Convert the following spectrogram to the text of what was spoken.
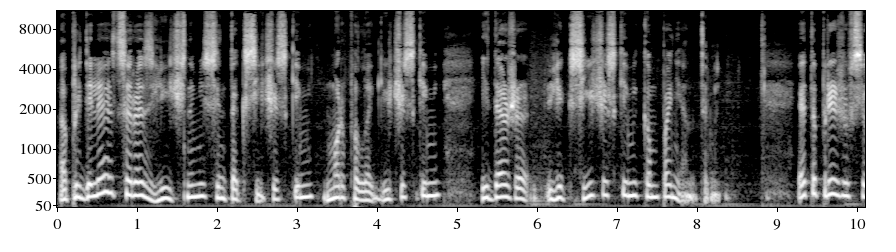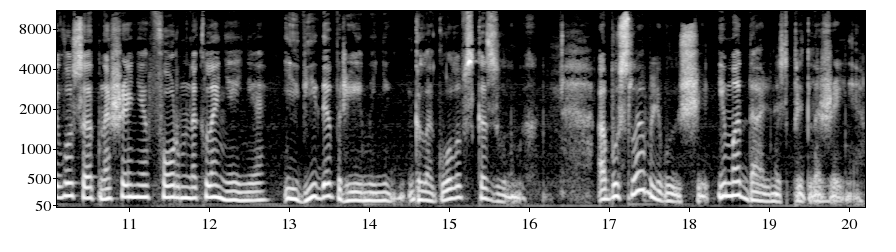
определяются различными синтаксическими, морфологическими и даже лексическими компонентами – это прежде всего соотношение форм наклонения и вида времени глаголов сказуемых, обуславливающие и модальность предложения.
